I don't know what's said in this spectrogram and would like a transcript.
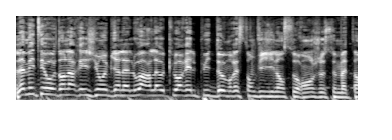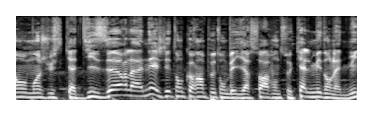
La météo dans la région, eh bien la Loire, la Haute-Loire et le Puy-de-Dôme restent en vigilance orange ce matin au moins jusqu'à 10 heures. La neige est encore un peu tombée hier soir avant de se calmer dans la nuit.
